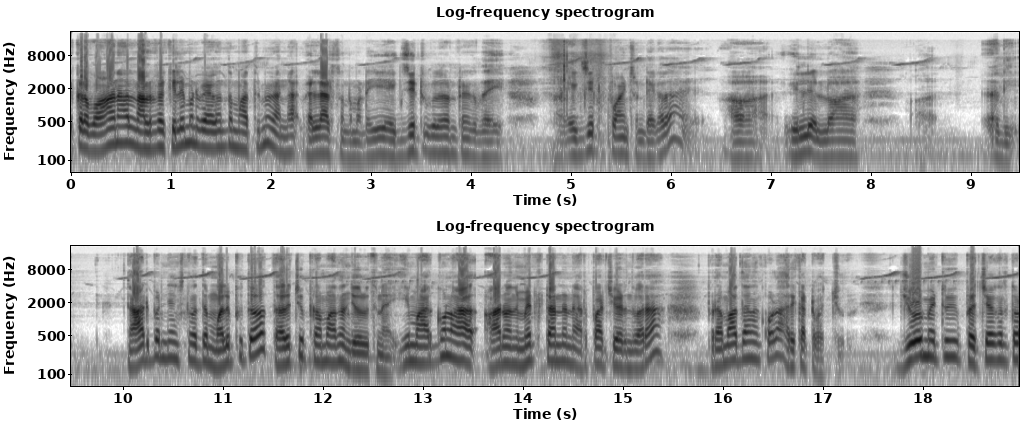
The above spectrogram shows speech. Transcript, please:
ఇక్కడ వాహనాలు నలభై కిలోమీటర్ వేగంతో మాత్రమే వెళ్ళ ఉందన్నమాట ఈ ఎగ్జిట్ ఉంటాయి కదా ఎగ్జిట్ పాయింట్స్ ఉంటాయి కదా వెళ్ళే అది. తాడిపల్లి జంక్షన్ వద్ద మలుపుతో తరచూ ప్రమాదం జరుగుతున్నాయి. ఈ మార్గంలో ఆరు వందల మీటర్ టన్నును ఏర్పాటు చేయడం ద్వారా ప్రమాదాన్ని కూడా అరికట్టవచ్చు. జియోమెట్రిక్ ప్రత్యేకతలతో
